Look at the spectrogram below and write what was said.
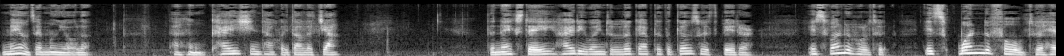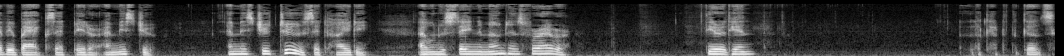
没有再梦游了。他很开心，他回到了家。The next day, Heidi went to look after the goats with Peter. It's wonderful to, it's wonderful to have you back," said Peter. "I missed you." "I missed you too," said Heidi. "I want to stay in the mountains forever." 第二天，look after the goats.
